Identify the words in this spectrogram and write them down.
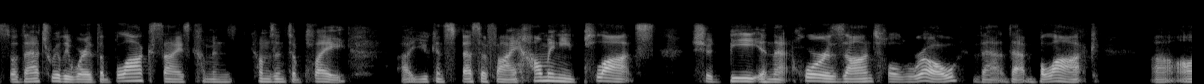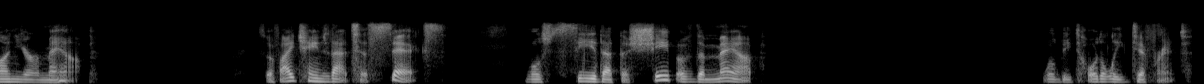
so that's really where the block size come in, comes into play. Uh, you can specify how many plots should be in that horizontal row, that, that block, uh, on your map. So if I change that to six, we'll see that the shape of the map will be totally different.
